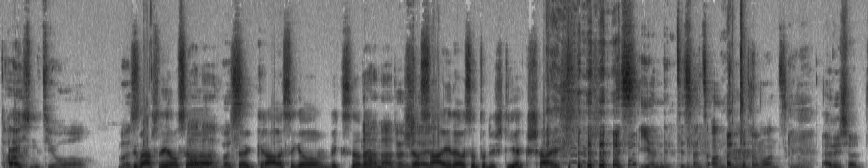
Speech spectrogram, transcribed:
Tausend Jahre. Was? Du warst lieber so, Nein, nein, so ein grausiger Wichser Nein, in nein, du Versailles, der was unter die Stier gescheißt. das, hab nicht das als Antwort gemeint, Er ist halt.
